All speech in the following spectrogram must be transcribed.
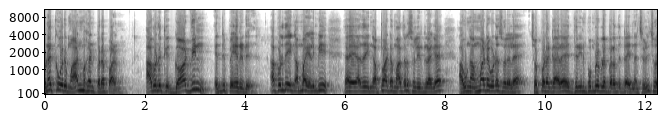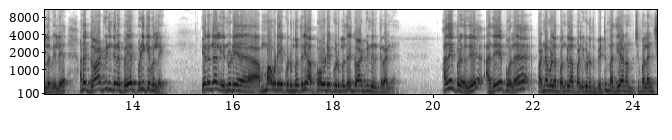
உனக்கு ஒரு மான்மகன் பிறப்பான். அவனுக்கு காட்வின் என்று பெயரிடு. அப்பொழுது எங்கள் அம்மா எழும்பி அது எங்கள் அப்பாட்ட மாத்திரம் சொல்லியிருக்கிறாங்க. அவங்க அம்மாட்ட கூட சொல்லலை. சொப்பனக்கார திடீர்னு பொம்பளை பிள்ளை பிறந்துட்டா என்னன்னு சொல்லி சொல்லவே இல்லை ஆனால் காட்வின்கிற பெயர் பிடிக்கவில்லை. ஏனென்றால் என்னுடைய அம்மாவுடைய குடும்பத்திலையும் அப்பாவுடைய குடும்பத்திலையும் காட்வின் இருக்கிறாங்க. அதே பிறகு அதே போல் பண்ணவில பங்களா பள்ளிக்கூடத்தை போயிட்டு மத்தியானம் சும்மா லஞ்ச்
